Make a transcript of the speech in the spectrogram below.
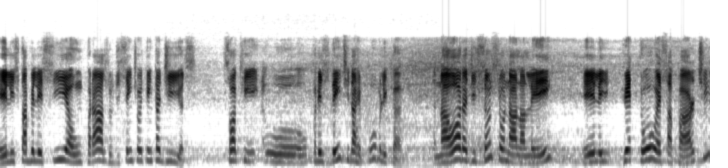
ele estabelecia um prazo de 180 dias. Só que o presidente da República, na hora de sancionar a lei, ele vetou essa parte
